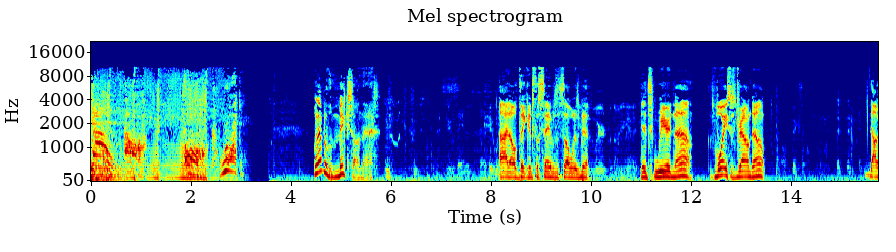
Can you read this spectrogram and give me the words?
Yo! Oh, crikey. What happened to the mix on that? I don't think it's the same as it's always been. It's weird now. His voice is drowned out. No,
